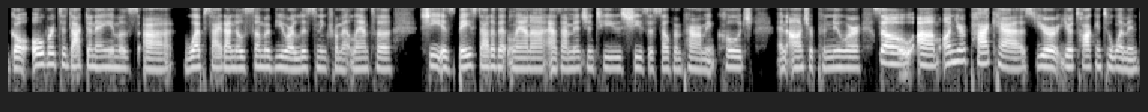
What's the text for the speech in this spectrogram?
go over to Dr. Naeema's uh, website. I know some of you are listening from Atlanta. She is based out of Atlanta. As I mentioned to you, she's a self empowerment coach, an entrepreneur. So um, on your podcast, you're you're talking to women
